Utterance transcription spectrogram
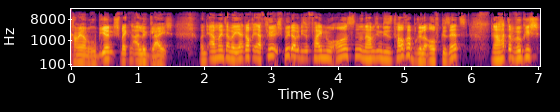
Kann man ja mal probieren, schmecken alle gleich. Und er meint aber, ja doch, er spürt aber diese feinen Nuancen und dann haben sie ihm diese Taucherbrille aufgesetzt. Da hat er wirklich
